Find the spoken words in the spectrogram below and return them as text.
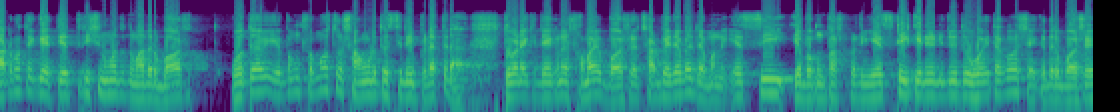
আঠারো থেকে তেত্রিশের মধ্যে তোমাদের বয়স হতে হবে এবং সমস্ত সংগঠিত শ্রেণির প্রার্থীরা তোমরা কিন্তু এখানে সবাই বয়সে ছাড় পেয়ে যাবে। যেমন এসসি এবং পাশাপাশি এসটি ক্যান্ডিডেট যদি হয়ে থাকো, সেক্ষেত্রে বয়সে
